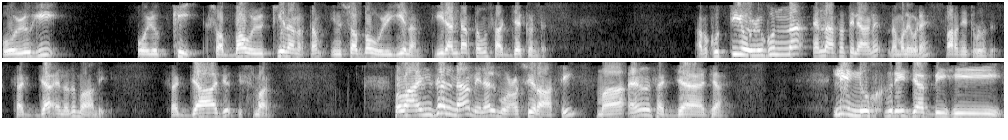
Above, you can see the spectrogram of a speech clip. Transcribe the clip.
ഒഴുകി ഒഴുക്കി. സ്വബ ഒഴുക്കി എന്നാണ് അർത്ഥം. ഇൻസ്വബ ഒഴുകി എന്നാണ്. ഈ രണ്ടർത്ഥവും സജ്ജക്കുണ്ട്. അപ്പൊ കുത്തി ഒഴുകുന്ന എന്ന അർത്ഥത്തിലാണ് നമ്മളിവിടെ പറഞ്ഞിട്ടുള്ളത്. സജ്ജ എന്നത് മാതി സജ്ജാജ് ഇസ്മാൻ. അപ്പൊ വാഞ്ചൽ മിനൽ മുഅസിറാത്തി മാഅൻ സജ്ജാജ. ബിഹി.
